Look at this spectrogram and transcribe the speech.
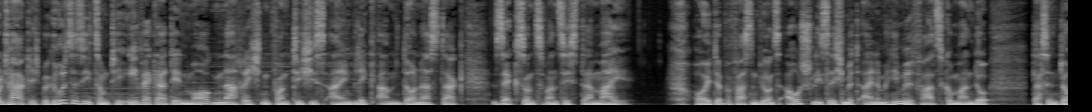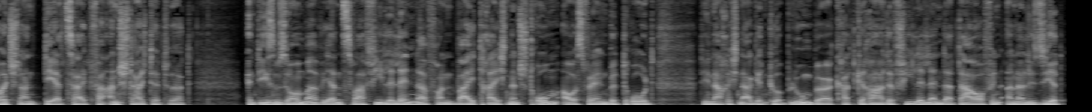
Guten Tag, ich begrüße Sie zum TE-Wecker, den Morgennachrichten von Tichys Einblick am Donnerstag, 26. Mai. Heute befassen wir uns ausschließlich mit einem Himmelfahrtskommando, das in Deutschland derzeit veranstaltet wird. In diesem Sommer werden zwar viele Länder von weitreichenden Stromausfällen bedroht, die Nachrichtenagentur Bloomberg hat gerade viele Länder daraufhin analysiert,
